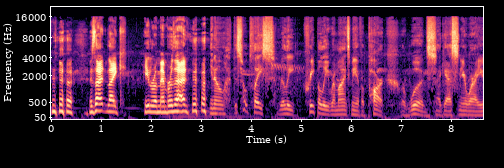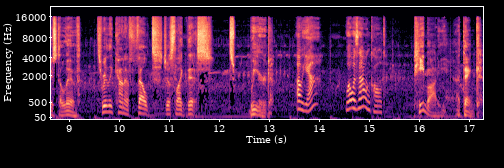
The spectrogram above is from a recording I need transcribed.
Is that like he'll remember that? you know, this whole place really creepily reminds me of a park or woods, I guess, near where I used to live. It's really kind of felt just like this. It's weird. Oh, yeah? What was that one called? Peabody, I think.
